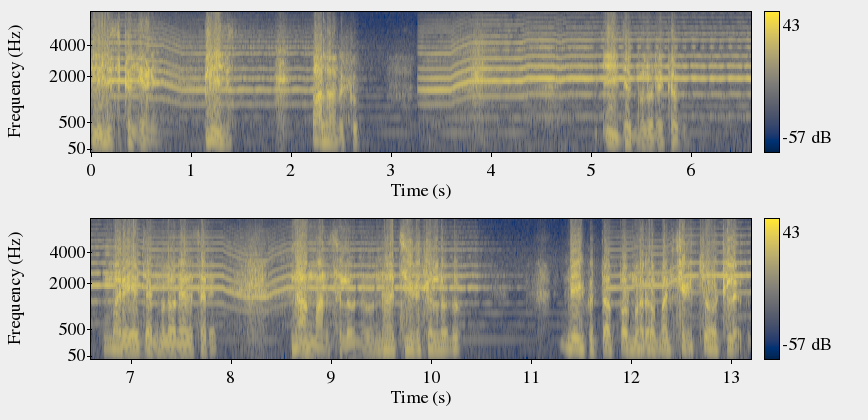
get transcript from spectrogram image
ప్లీజ్ కళ్యాణి ప్లీజ్ అలా అనుకు. ఈ జన్మలోనే కాదు మరే జన్మలోనైనా సరే నా మనసులోనూ నా జీవితంలోనూ నీకు తప్ప మరో మంచికి చోట్లేదు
